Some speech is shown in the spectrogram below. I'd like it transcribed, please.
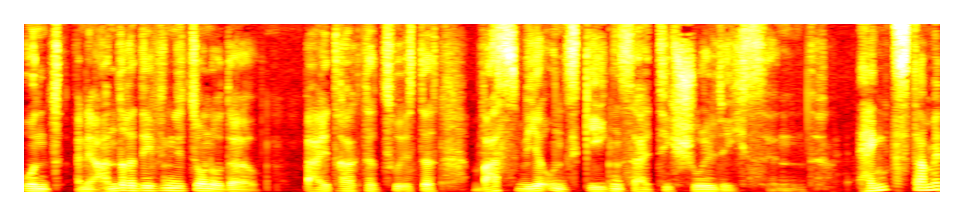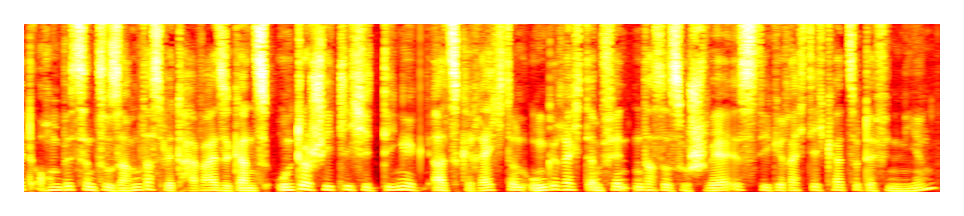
Und eine andere Definition oder Beitrag dazu ist das, was wir uns gegenseitig schuldig sind. Hängt es damit auch ein bisschen zusammen, dass wir teilweise ganz unterschiedliche Dinge als gerecht und ungerecht empfinden, dass es so schwer ist, die Gerechtigkeit zu definieren?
